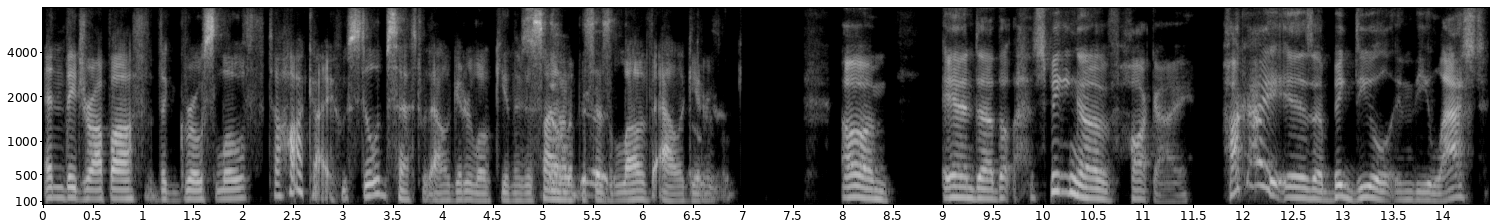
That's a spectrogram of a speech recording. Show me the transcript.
And they drop off the gross loaf to Hawkeye, who's still obsessed with Alligator Loki. And there's a sign So on it that says "Love Alligator good. Loki." Um, and uh, the speaking of Hawkeye, Hawkeye is a big deal in the last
